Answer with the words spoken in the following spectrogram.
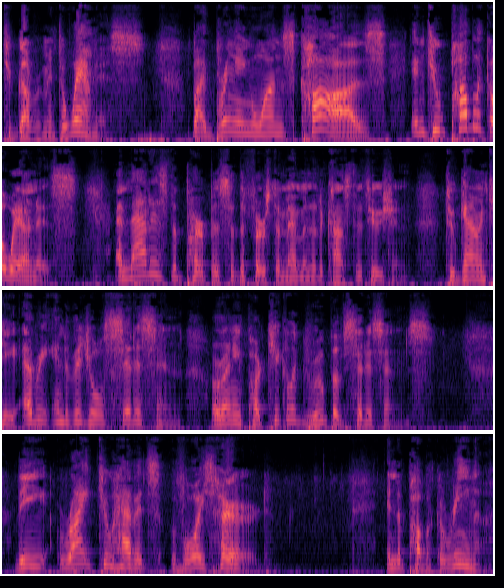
to government awareness by bringing one's cause into public awareness. And that is the purpose of the First Amendment of the Constitution, to guarantee every individual citizen or any particular group of citizens the right to have its voice heard in the public arena.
